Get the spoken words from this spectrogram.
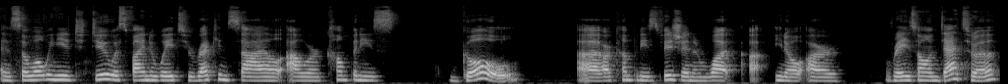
And so, what we needed to do was find a way to reconcile our company's goal, uh, our company's vision, and what uh, you know our raison d'être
